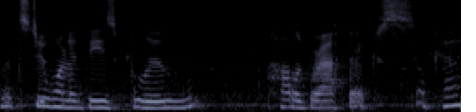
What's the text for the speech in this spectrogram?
let's do one of these blue holographics, okay?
